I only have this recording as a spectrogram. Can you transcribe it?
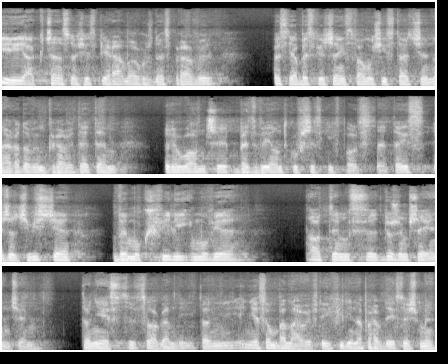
i jak często się spieramy o różne sprawy, kwestia bezpieczeństwa musi stać się narodowym priorytetem, który łączy bez wyjątku wszystkich w Polsce. To jest rzeczywiście wymóg chwili i mówię o tym z dużym przejęciem. To nie jest slogan i to nie są banały. W tej chwili naprawdę jesteśmy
